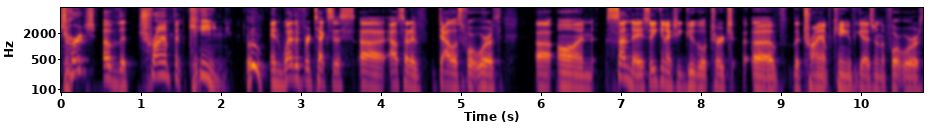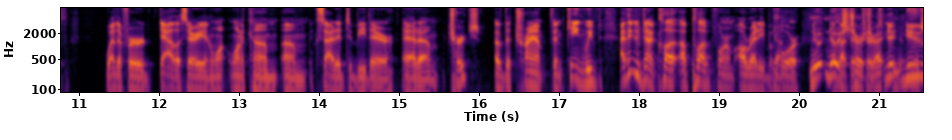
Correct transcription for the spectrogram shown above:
Church of the Triumphant King in Weatherford, Texas, uh, outside of Dallas, Fort Worth, uh, on Sunday. So you can actually Google Church of the Triumph King if you guys are in the Fort Worth, Weatherford, Dallas area and want, want to come. Um, excited to be there at um, Church of the Triumphant King. We've I think we've done a, cl- a plug for them already before. New- newish about their church, right? New New- new,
